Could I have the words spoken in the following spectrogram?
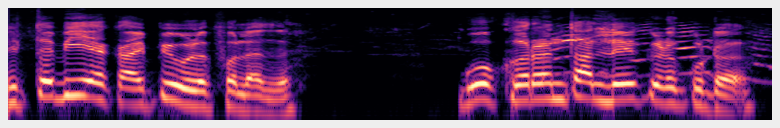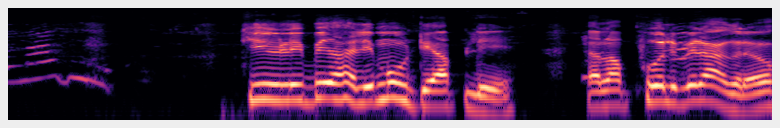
इथं बी आहे काय पिवळं फुलाचं. गोकरण चाललंय इकडं कुठं. केळी बी झाली मोठी आपली. त्याला फुल बी लागलं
